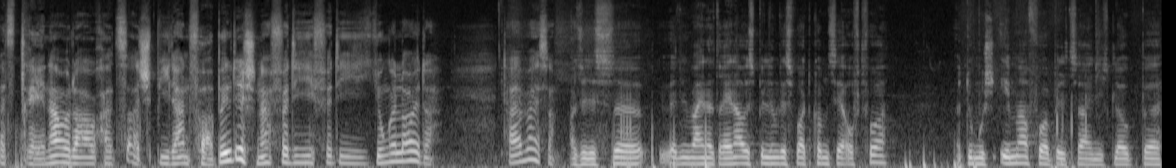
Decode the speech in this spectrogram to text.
als Trainer oder auch als, als Spieler ein Vorbild ist ne? für, die, für die junge Leute. Teilweise. Also das äh, in meiner Trainerausbildung, das Wort kommt sehr oft vor. Du musst immer Vorbild sein. Ich glaube, äh,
